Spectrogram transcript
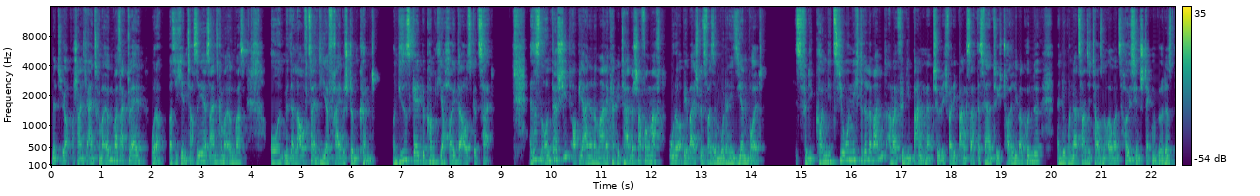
mit ja, wahrscheinlich 1, irgendwas aktuell oder was ich jeden Tag sehe, ist 1, irgendwas und mit einer Laufzeit, die ihr frei bestimmen könnt. Und dieses Geld bekommt ihr heute ausgezahlt. Es ist ein Unterschied, ob ihr eine normale Kapitalbeschaffung macht oder ob ihr beispielsweise modernisieren wollt. Ist für die Kondition nicht relevant, aber für die Bank natürlich, weil die Bank sagt, das wäre natürlich toll, lieber Kunde, wenn du 120.000 Euro ins Häuschen stecken würdest,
